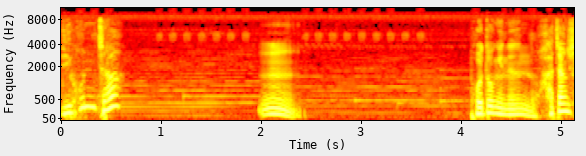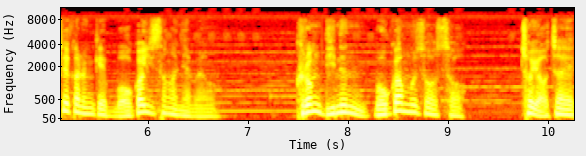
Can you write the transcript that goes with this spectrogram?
네 혼자? 응. 포동이는 화장실 가는 게 뭐가 이상하냐며. 그럼 니는 뭐가 무서워서 저 여자의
